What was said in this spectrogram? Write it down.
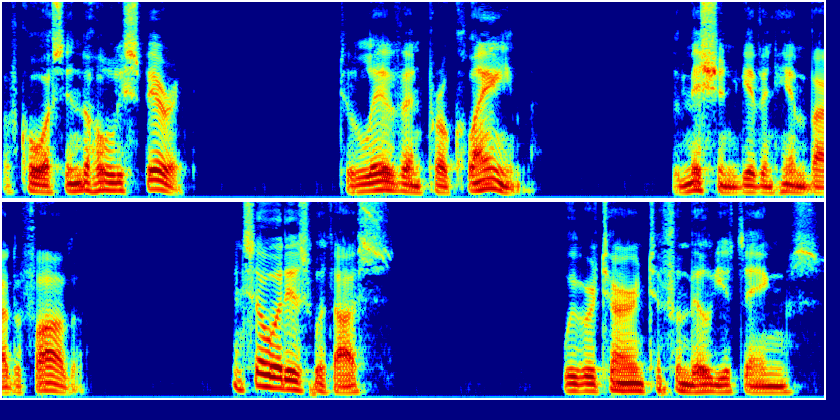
of course, in the Holy Spirit to live and proclaim the mission given him by the Father. And so it is with us. We return to familiar things.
